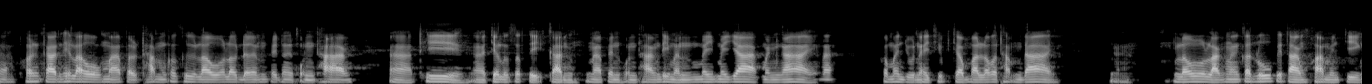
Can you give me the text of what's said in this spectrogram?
นะเพราะการที่เรามาปฏิธรรมก็คือเราเราเดินไปในหนทาง ที่เจริญสติกันนะเป็นหนทางที่มันไม่ไม่ยากมันง่ายนะก็มันอยู่ในชีวิตประจำวันเราก็ทำได้นะแล้วหลังนั้นก็รู้ไปตามความเป็นจริง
